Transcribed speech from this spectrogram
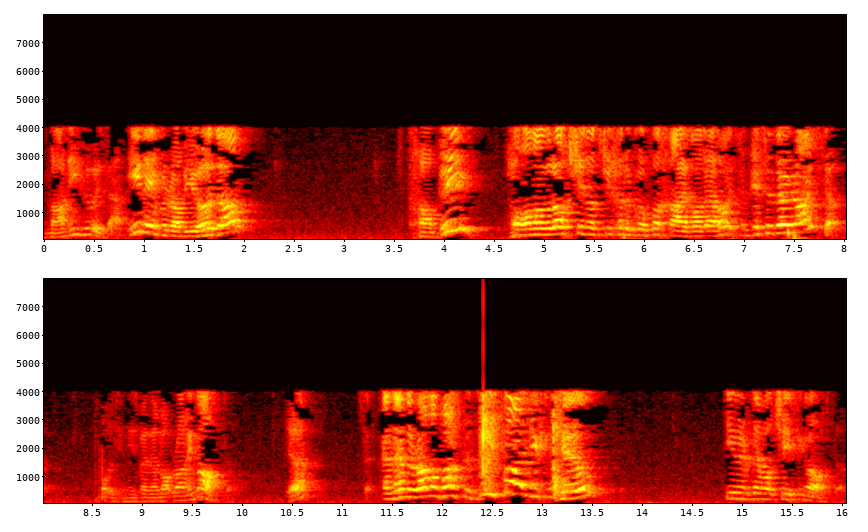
Money, who is that? Ilay Rabbi Yehuda, can't be. It's an Issa Obviously means when they're not running after. Yeah? So, and then the Rambam passes, these five you can kill, even if they're not chasing after.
